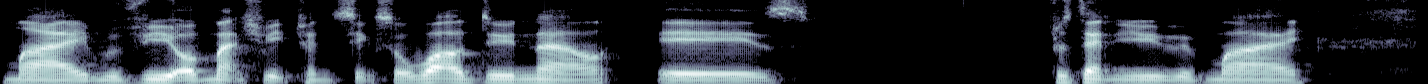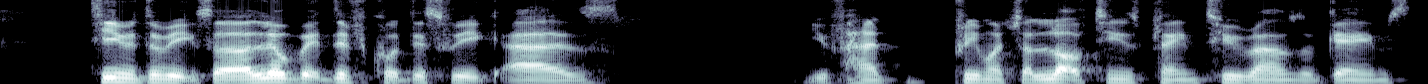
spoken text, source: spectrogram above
my review of match week 26. So what I'll do now is present you with my team of the week. So a little bit difficult this week as you've had pretty much a lot of teams playing two rounds of games.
